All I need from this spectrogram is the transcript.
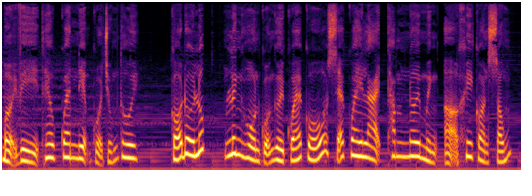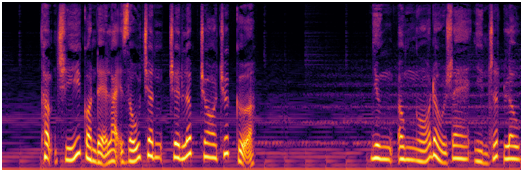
Bởi vì theo quan niệm của chúng tôi, có đôi lúc linh hồn của người quá cố sẽ quay lại thăm nơi mình ở khi còn sống, thậm chí còn để lại dấu chân trên lớp cho trước cửa. Nhưng ông ngó đầu ra nhìn rất lâu,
